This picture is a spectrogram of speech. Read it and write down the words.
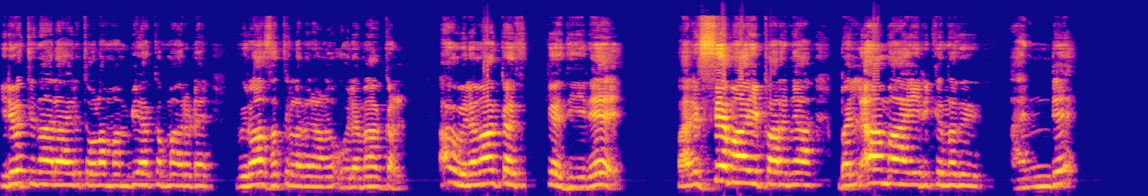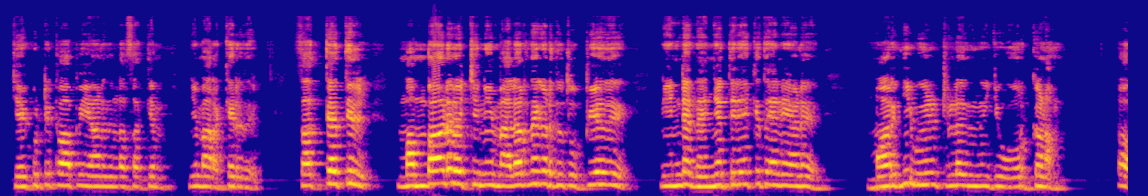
ഇരുപത്തിനാലായിരത്തോളം അമ്പിയാക്കന്മാരുടെ വിറാസത്തുള്ളവരാണ് ഉലമാക്കൾ. ആ ഉലമാക്കൾക്കെതിരെ പരസ്യമായി പറഞ്ഞ ബല്ലാമായിരിക്കുന്നത് എന്റെ ചേക്കുട്ടിപ്പാപ്പയാണെന്നുള്ള സത്യം നീ മറക്കരുത്. സത്യത്തിൽ മമ്പാട് വെച്ച് നീ മലർന്നു കിടന്ന് തുപ്പിയത് നിന്റെ നെഞ്ഞത്തിലേക്ക് തന്നെയാണ്. മറിഞ്ഞു വീണിട്ടുള്ളതെന്ന് എനിക്ക് ഓർക്കണം. ഓ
